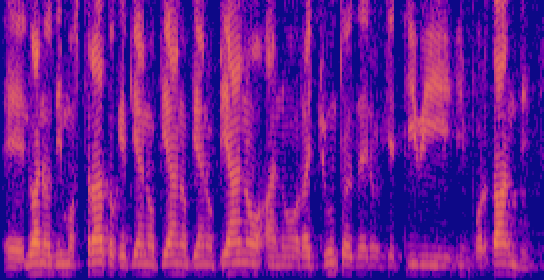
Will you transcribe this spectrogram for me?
eh, lo hanno dimostrato che piano piano, piano piano hanno raggiunto degli obiettivi importanti.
